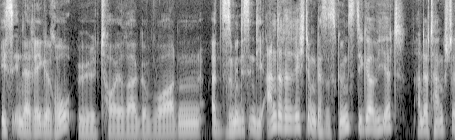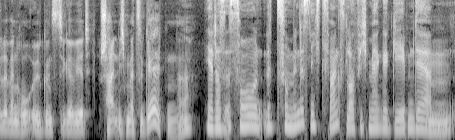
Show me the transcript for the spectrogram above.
ist in der Regel Rohöl teurer geworden. Also zumindest in die andere Richtung, dass es günstiger wird an der Tankstelle, wenn Rohöl günstiger wird, scheint nicht mehr zu gelten. Ne? Ja, das ist so zumindest nicht zwangsläufig mehr gegeben. Der mhm.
